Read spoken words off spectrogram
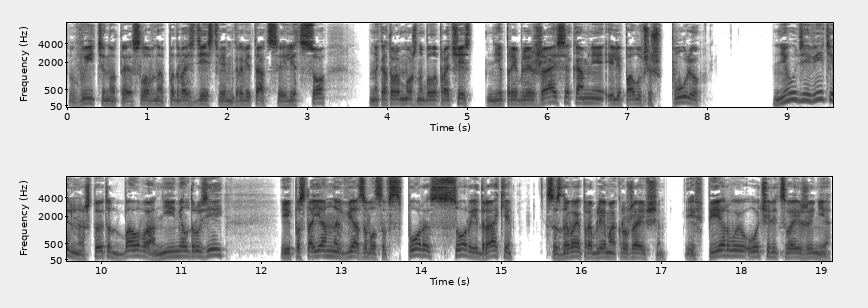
вытянутое, словно под воздействием гравитации, лицо, на котором можно было прочесть «Не приближайся ко мне или получишь пулю», Неудивительно, что этот болван не имел друзей и постоянно ввязывался в споры, ссоры и драки, создавая проблемы окружающим, и в первую очередь своей жене.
